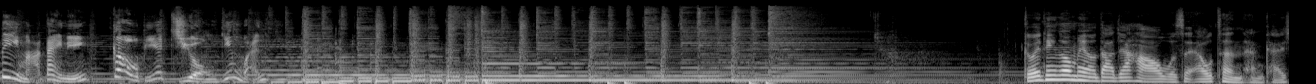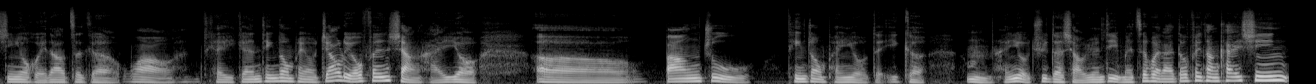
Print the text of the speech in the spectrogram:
立马带您告别囧英文。各位听众朋友，大家好，我是 Elton，很开心又回到这个哇，可以跟听众朋友交流分享，还有呃帮助听众朋友的一个嗯很有趣的小园地，每次回来都非常开心。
